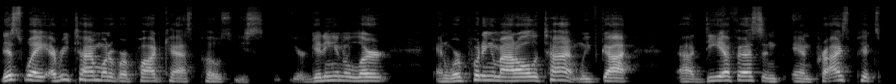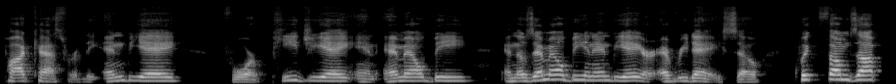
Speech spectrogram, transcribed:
This way, every time one of our podcast posts, you, you're getting an alert and we're putting them out all the time. We've got uh, DFS and, and prize picks podcast for the NBA, for PGA and MLB. And those MLB and NBA are every day. So quick thumbs up,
